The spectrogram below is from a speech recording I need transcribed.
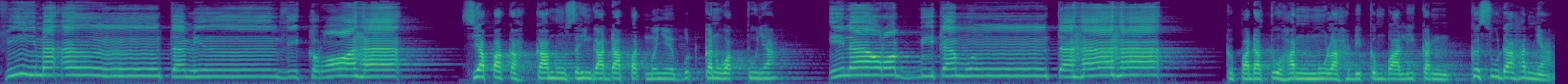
فيم أنت من ذكراها Siapakah kamu sehingga dapat menyebutkan waktunya? Ila rabbika muntahaha. Kepada Tuhan mulah dikembalikan kesudahannya,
